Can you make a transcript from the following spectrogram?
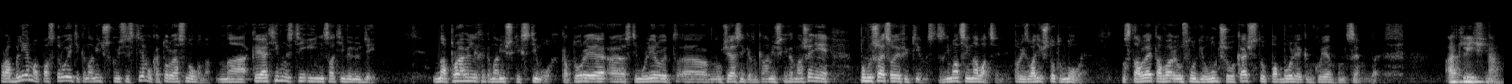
Проблема построить экономическую систему, которая основана на креативности и инициативе людей на правильных экономических стимулах, которые э, стимулируют э, участников экономических отношений повышать свою эффективность, заниматься инновациями, производить что-то новое, поставлять товары и услуги лучшего качества по более конкурентным ценам. Да. Отлично.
